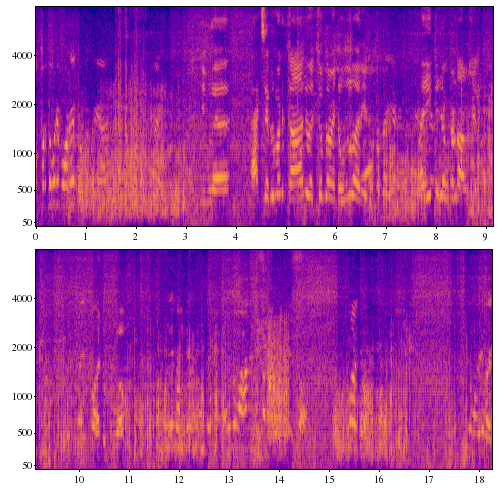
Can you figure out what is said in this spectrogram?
അപ്പുറത്ത് കൂടി പോണേ അടിപൊളി ആക്സിഡന്റ് കാൽ വെച്ചോട്ടാൻ പറ്റും ഒന്നും അറിയില്ല. ബ്രേക്ക് ചവിട്ടേണ്ട ആവശ്യമില്ല. ആയിട്ട് പോവാം. മൂന്ന് വാഹനങ്ങൾ. Anyway.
